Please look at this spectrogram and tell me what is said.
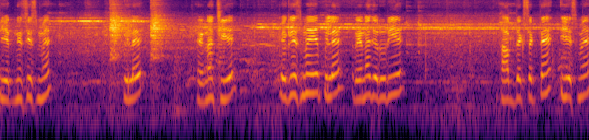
ये इतनी सी इसमें पिले रहना चाहिए, क्योंकि इसमें ये पिले रहना ज़रूरी है। आप देख सकते हैं, ये इसमें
